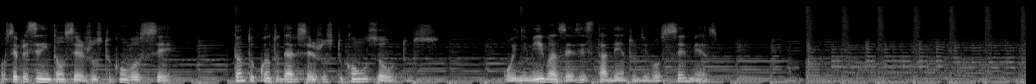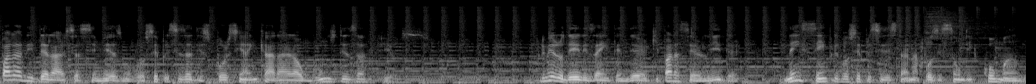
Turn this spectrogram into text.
Você precisa então ser justo com você, tanto quanto deve ser justo com os outros. O inimigo às vezes está dentro de você mesmo. Para liderar-se a si mesmo, você precisa dispor-se a encarar alguns desafios. O primeiro deles é entender que para ser líder, nem sempre você precisa estar na posição de comando.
